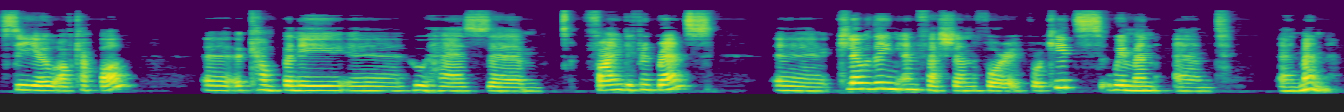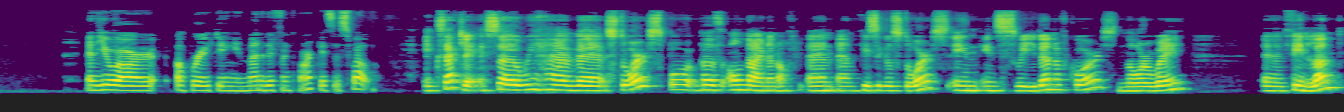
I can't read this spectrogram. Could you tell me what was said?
CEO of Kappahl, uh, a company uh, who has um, five different brands uh, clothing and fashion for, for kids, women, and, and men. And you are operating in many different markets as well. Exactly. So we have uh, stores, both online and, off- and, and physical stores in, in Sweden, of course, Norway, uh, Finland,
